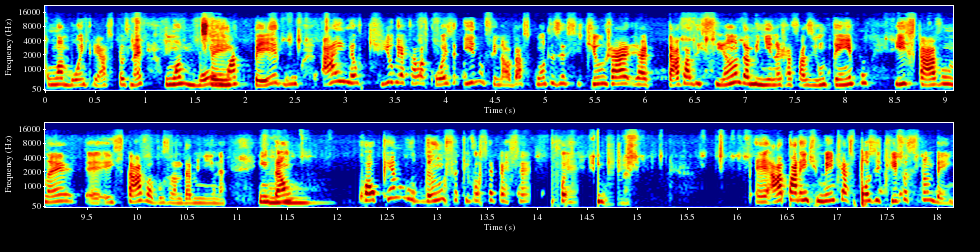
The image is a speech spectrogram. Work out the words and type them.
um amor entre aspas, né? Um amor, Sim. um apego. Ai, meu tio e aquela coisa. E no final das contas esse tio já já estava aliciando a menina já fazia um tempo e estavam, né, é, estava abusando da menina. Então, uhum. qualquer mudança que você percebe foi é, aparentemente as positivas também.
